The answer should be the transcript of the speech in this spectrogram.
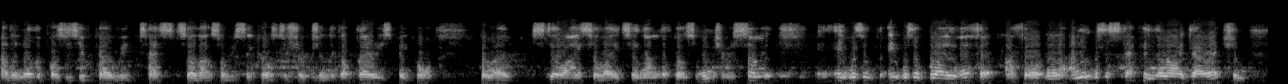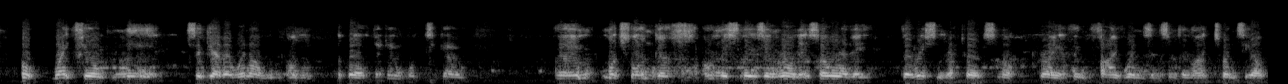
had another positive COVID test, so that's obviously caused disruption. They've got various people who are still isolating, and they've got some injuries. So it, it was a it was a brave effort, I thought, and it was a step in the right direction. But Wakefield need to get a win on, on the board. They don't want to go um, much longer on this losing run. It's already the recent record's not great. I think five wins in something like 20 odd,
